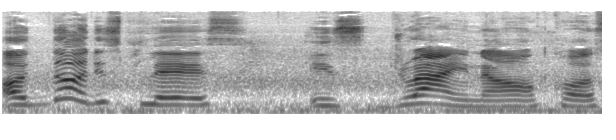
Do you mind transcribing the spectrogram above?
Although this place is dry now because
